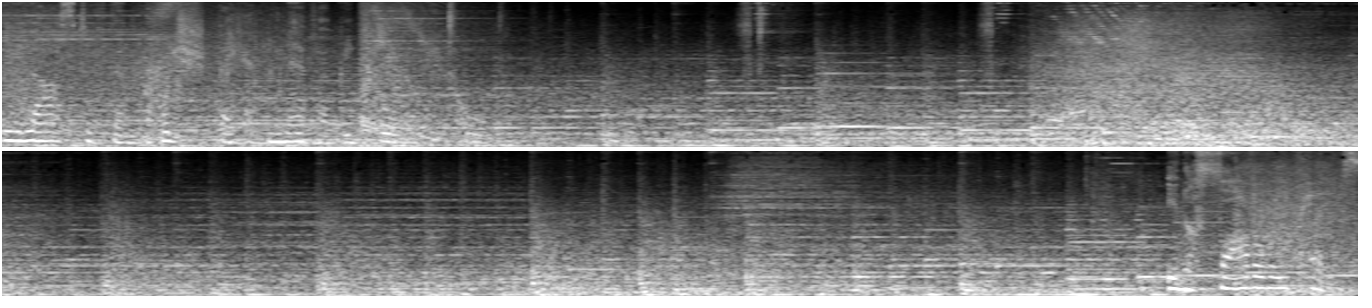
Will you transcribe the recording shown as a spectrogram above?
very last of them wished they had never been born at all. In a faraway place,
